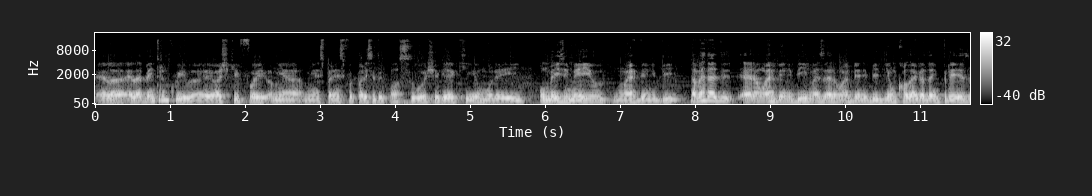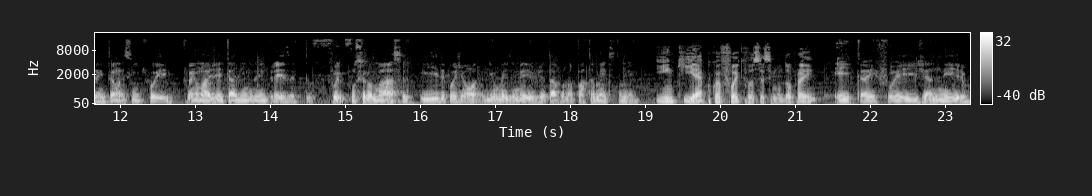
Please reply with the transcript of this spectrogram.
Ela, ela é bem tranquila. Eu acho que foi. A minha, minha experiência foi parecida com a sua. Eu cheguei aqui, eu morei um mês e meio no Airbnb. Na verdade, era um Airbnb, mas era um Airbnb de um colega da empresa, então assim, foi, foi um ajeitadinho da empresa, que foi, funcionou massa. E depois de um, de um mês e meio já estava no apartamento também. E em que época foi que você se mudou para aí? Eita, e foi janeiro.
